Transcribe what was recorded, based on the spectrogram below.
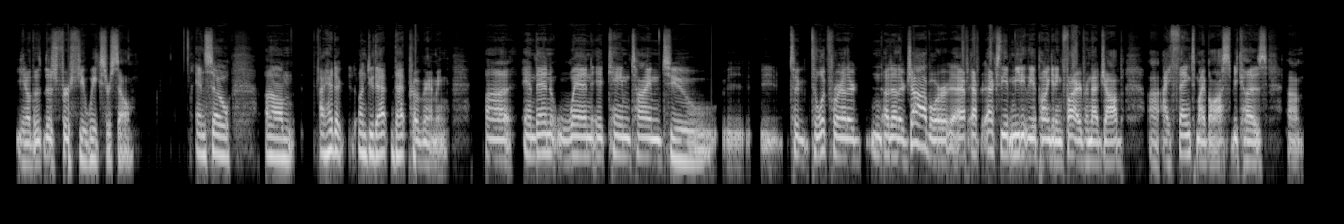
you know, those, those first few weeks or so. And so um, I had to undo that that programming. Uh, and then when it came time to to to look for another another job, or after, actually immediately upon getting fired from that job, uh, I thanked my boss because um,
